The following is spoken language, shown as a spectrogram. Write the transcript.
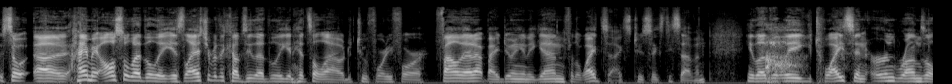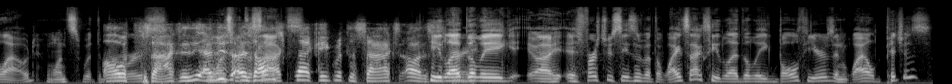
so uh, Jaime also led the league. His last year with the Cubs, he led the league in hits allowed, 244. Followed that up by doing it again for the White Sox, 267. He led the league twice in earned runs allowed, once with the Oh, Brewers. with the Sox. Is, is, once is, with the Sox. black ink with the Sox? Oh, this He led the league uh, his first two seasons with the White Sox. He led the league both years in wild pitches.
